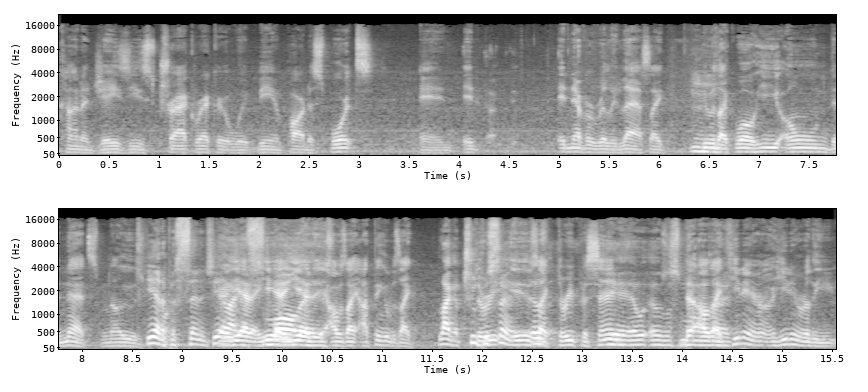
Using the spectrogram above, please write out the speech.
kind of Jay Z's track record with being part of sports, and it it never really lasts. Like he was like, well, he owned the Nets. No, he was. Mm-hmm. He had a percentage. Yeah, had, like, he a had, he had- he had- small ass- I was like, I think it was like Like a 2%. It It was like three percent. Yeah, it was- a small, I was like, right. he didn't. He didn't really.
